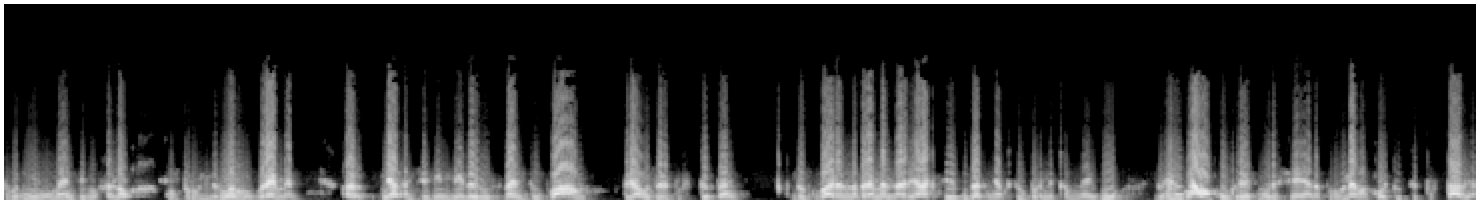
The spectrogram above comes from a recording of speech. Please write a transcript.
трудни моменти в едно контролируемо време. Смятам, че един лидер, освен това, трябва да е достъпен, да отговаря на временна реакция, когато някой се обърне към него, дори да няма конкретно решение на проблема, който се поставя.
